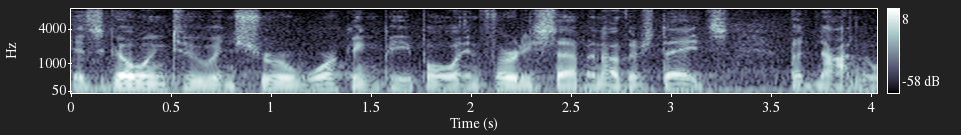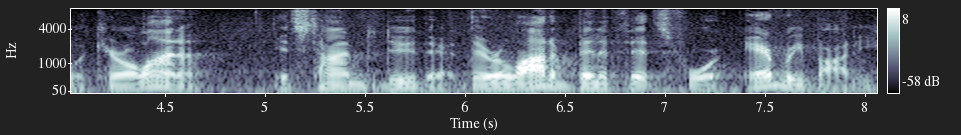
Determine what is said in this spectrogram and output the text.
It's going to ensure working people in 37 other states, but not North Carolina it's time to do that. There are a lot of benefits for everybody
